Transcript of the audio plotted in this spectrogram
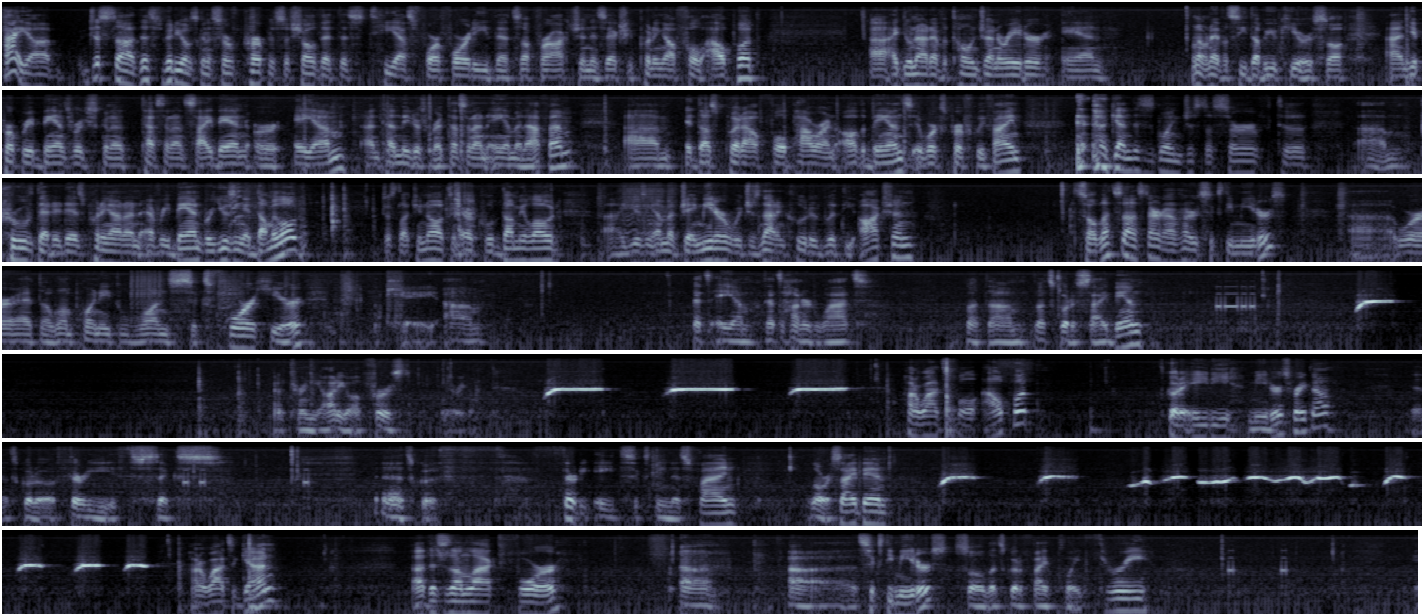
Hi, uh, just uh, this video is going to serve purpose to show that this TS440 that's up for auction is actually putting out full output. Uh, I do not have a tone generator and I don't have a CW keyer, so on the appropriate bands we're just going to test it on sideband or AM. On 10 meters we're going to test it on AM and FM. Um, it does put out full power on all the bands. It works perfectly fine. Again, this is going just to serve to um, prove that it is putting out on every band. We're using a dummy load. Just let you know, it's an air-cooled dummy load uh, using MFJ meter, which is not included with the auction. So let's uh, start on 160 meters. Uh, we're at the 1.8164 here. Okay, um, that's AM. That's 100 watts. But um, let's go to sideband. Turn the audio up first. There we go. 100 watts full output. Let's go to 80 meters right now. Yeah, let's go to 36. Let's go 38, 16 is fine. Lower sideband. Hundred watts again. Uh, this is unlocked for uh, uh, 60 meters. So let's go to 5.3.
